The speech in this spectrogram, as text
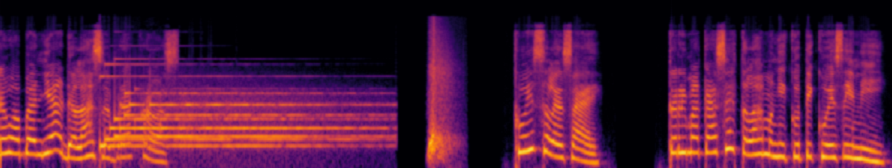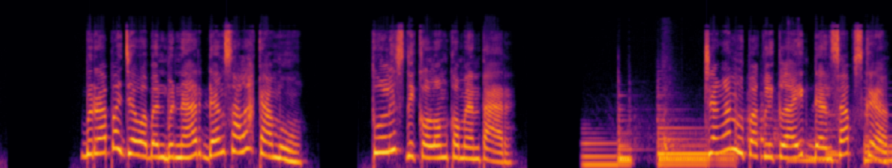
Jawabannya adalah zebra cross. Kuis selesai. Terima kasih telah mengikuti kuis ini. Berapa jawaban benar dan salah kamu? Tulis di kolom komentar. Jangan lupa klik like dan subscribe.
